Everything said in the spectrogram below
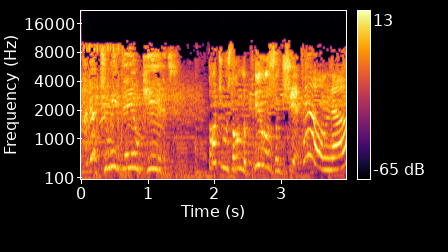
I got too many damn kids! Thought you was on the pill or some shit! Hell no!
